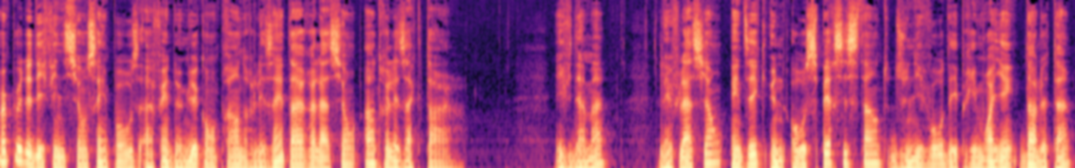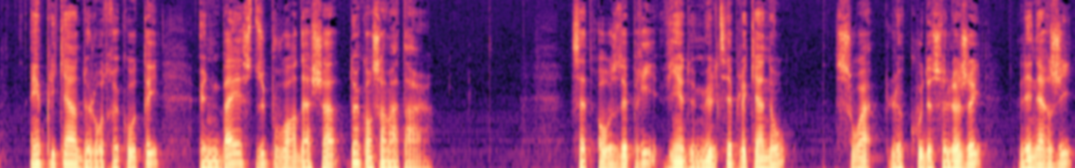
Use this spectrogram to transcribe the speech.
Un peu de définition s'impose afin de mieux comprendre les interrelations entre les acteurs. Évidemment, l'inflation indique une hausse persistante du niveau des prix moyens dans le temps, impliquant de l'autre côté une baisse du pouvoir d'achat d'un consommateur. Cette hausse de prix vient de multiples canaux, soit le coût de se loger, l'énergie,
